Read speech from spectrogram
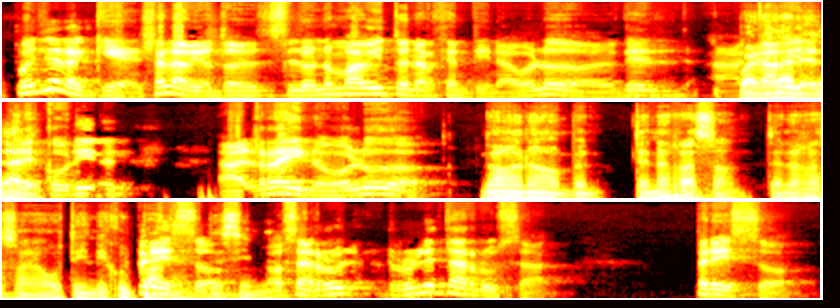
¿Spoilear a quién? Ya la vio todo. Lo no más visto en Argentina, boludo. Que acá Bueno, dale, dale. descubrir al reino, boludo. No, no, tenés razón, tenés razón, Agustín, disculpame. Preso. decime. O sea, ru- ruleta rusa. Preso.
